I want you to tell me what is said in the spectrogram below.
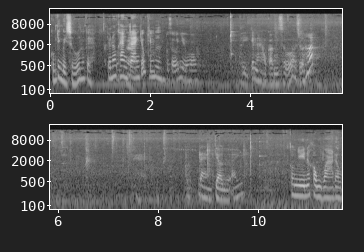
Cũng chuẩn bị sửa nữa kìa Cho nó khang trang chút chứ. Cô sửa nhiều không? Thì cái nào cần sửa là sửa hết. Đang chờ người ấy. Con Nhi nó không qua đâu.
